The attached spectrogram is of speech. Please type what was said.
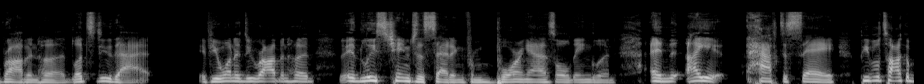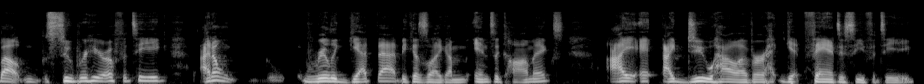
Robin Hood. Let's do that. If you want to do Robin Hood, at least change the setting from boring ass old England. And I have to say, people talk about superhero fatigue. I don't really get that because like I'm into comics. I I do, however, get fantasy fatigue.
